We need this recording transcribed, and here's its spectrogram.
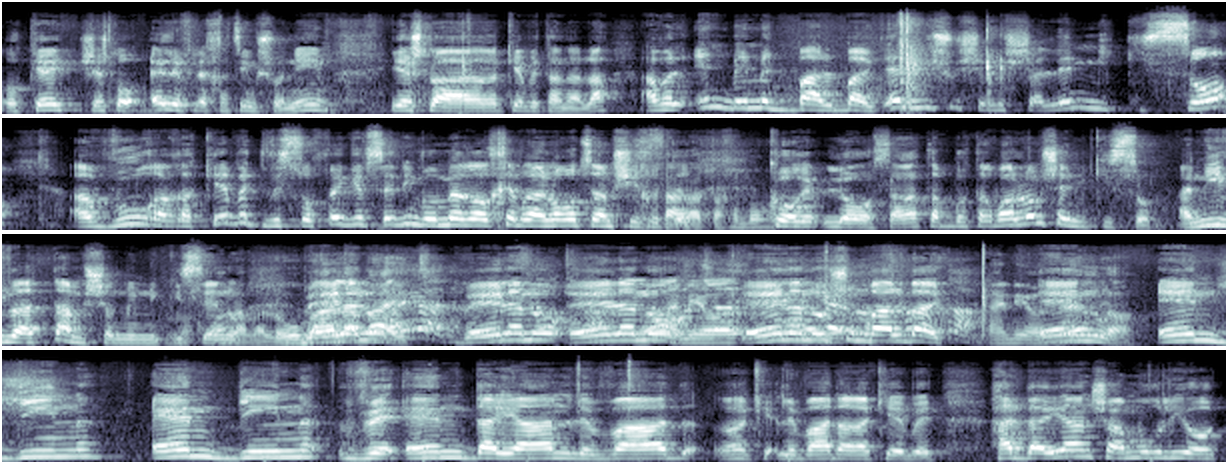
אוקיי, שיש לו אלף לחצים שונים, יש לה רכבת הנהלה, אבל אין באמת בעל בית, אין מישהו שמשלם מכיסו עבור הרכבת וסופג הפסדים ואומר, חבר'ה, אני לא רוצה להמשיך שר יותר. התחבורה. קורא- לא, שר התחבורה לא משלם מכיסו, אני ואתה משלמים מכיסנו. נכון, אבל הוא בעל הבית. ואין לנו, אין לנו, לא, אין לנו שום בעל בית. אני עוזר לו. אין דין, אין דין ואין דיין לבד, רק- לבד הרכבת. הדיין שאמור להיות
